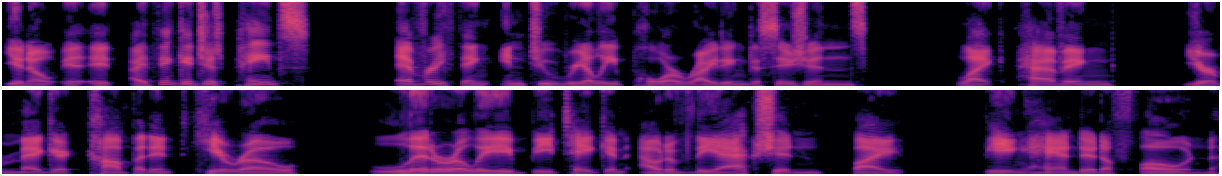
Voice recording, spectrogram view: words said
you know, it, it. I think it just paints everything into really poor writing decisions, like having your mega competent hero literally be taken out of the action by being handed a phone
